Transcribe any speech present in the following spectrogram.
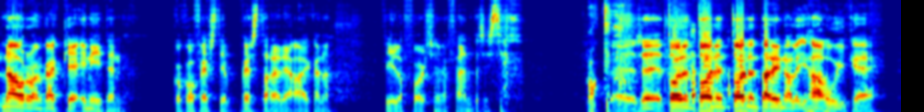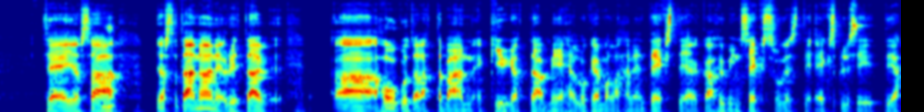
nauroin kaikkein eniten koko festi- festareiden aikana Wheel of Fortune Fantasyssä. Okay. Se toinen, toinen, toinen tarina oli ihan huikea. Se, jossa, no. jossa tämä nainen yrittää äh, houkutella tämän kirjoittajan miehen lukemalla hänen tekstejä, joka on hyvin seksuaalisesti eksplisiittiä.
